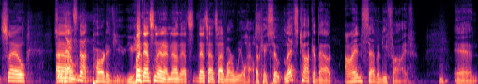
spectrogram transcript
So, So that's um, not part of you. You but that's no, no, no. That's that's outside of our wheelhouse. Okay, so let's talk about I'm 75 and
